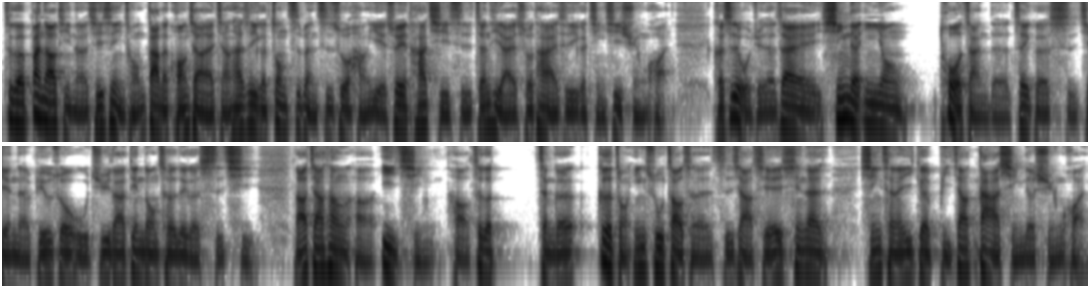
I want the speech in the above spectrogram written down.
这个半导体呢，其实你从大的框架来讲，它是一个重资本支出行业，所以它其实整体来说，它还是一个景气循环。可是我觉得在新的应用拓展的这个时间呢，比如说五 G 啦、电动车这个时期，然后加上呃疫情，好这个。整个各种因素造成的之下，其实现在形成了一个比较大型的循环。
